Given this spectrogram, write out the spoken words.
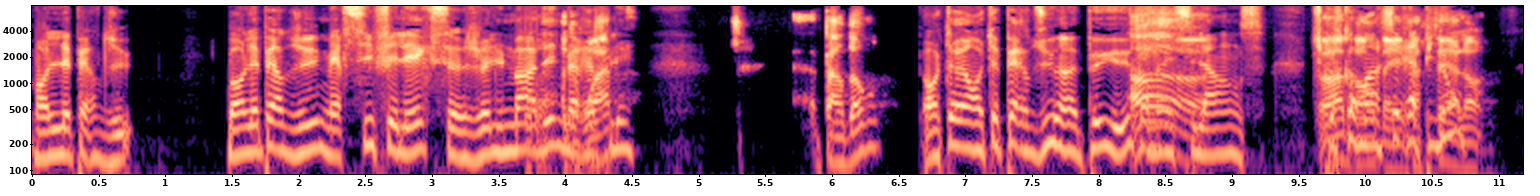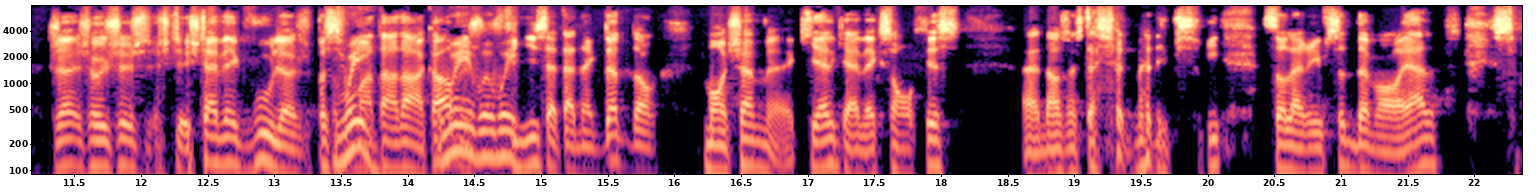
on l'a perdu. Bon, on l'a perdu. Merci, Félix. Je vais lui demander de me rappeler. Pardon? On t'a perdu un peu, il y a eu comme un ah! silence. Tu peux ah, commencer ben, rapidement? Je, je, je, j'étais avec vous, là. Je sais pas si vous m'entendez encore. Oui, oui, oui. fini cette anecdote. Donc, mon chum, euh, Kiel, qui est avec son fils euh, dans un stationnement d'épicerie sur la rive sud de Montréal.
